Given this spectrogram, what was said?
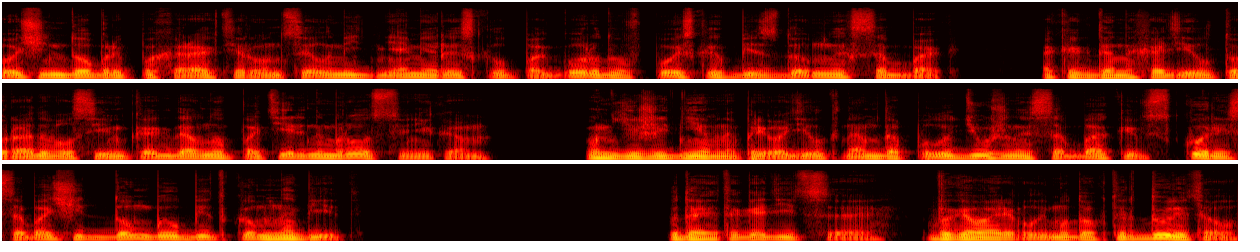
Очень добрый по характеру, он целыми днями рыскал по городу в поисках бездомных собак, а когда находил, то радовался им как давно потерянным родственникам. Он ежедневно приводил к нам до полудюжины собак, и вскоре собачий дом был битком набит. «Куда это годится?» — выговаривал ему доктор Дулитл.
